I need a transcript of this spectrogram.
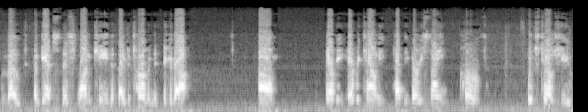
vote against this one key that they determined and figured out, um, every every county had the very same curve, which tells you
